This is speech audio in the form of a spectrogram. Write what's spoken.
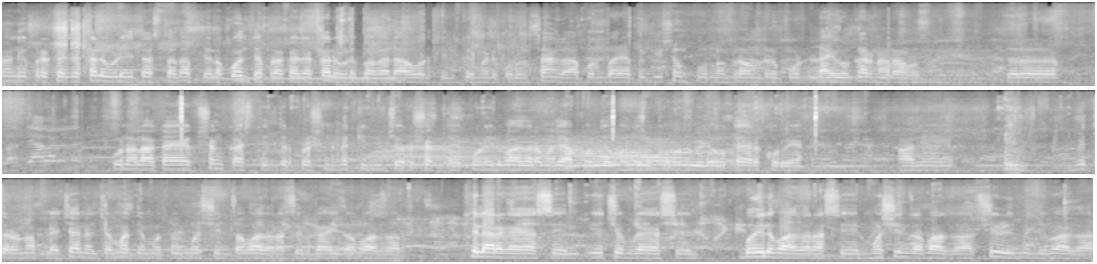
अनेक प्रकारच्या कालवडी येत असतात. आपल्याला कोणत्या प्रकारच्या कालवडी बघायला आवडतील कमेंट करून सांगा. आपण बऱ्यापैकी संपूर्ण ग्राउंड रिपोर्ट लाईव्ह करणार आहोत. तर कुणाला काय शंका असतील तर प्रश्न नक्कीच विचारू शकताय. पुढील बाजारामध्ये आपण त्याबद्दल करून व्हिडिओ तयार करूया. आणि मित्रांनो आपल्या चॅनलच्या माध्यमातून मशीनचा बाजार असेल गाईचा बाजार खिलार गाय असेल एच एफ गाय असेल बैल बाजार असेल मशीनचा बाजार शेळी मेंढी बाजार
